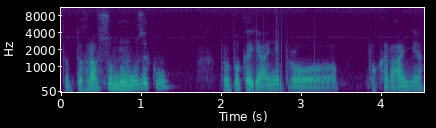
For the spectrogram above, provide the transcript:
Тобто грав сумну музику про покаяння, про покарання,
